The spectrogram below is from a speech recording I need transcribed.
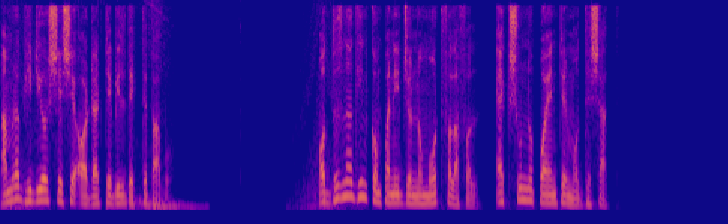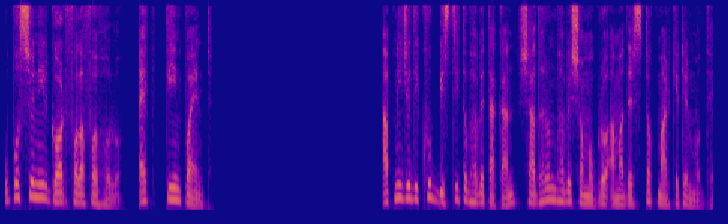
আমরা ভিডিওর শেষে অর্ডার টেবিল দেখতে পাব। অধ্যয়নাধীন কোম্পানির জন্য মোট ফলাফল এক শূন্য পয়েন্টের মধ্যে সাত। উপশ্রেণীর গড় ফলাফল হল এক তিন পয়েন্ট। আপনি যদি খুব বিস্তৃতভাবে তাকান, সাধারণভাবে সমগ্র আমাদের স্টক মার্কেটের মধ্যে।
